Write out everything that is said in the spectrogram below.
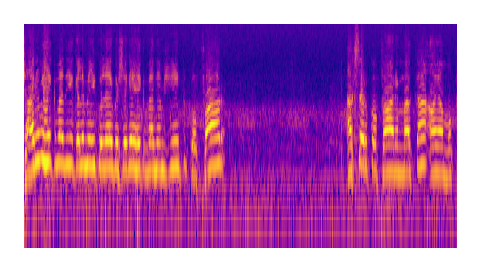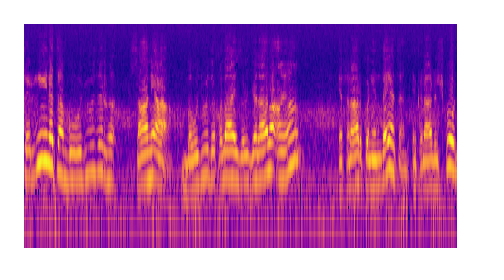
چارمی حکمت یہ کلمہ ہی کلے گشگے حکمت ہمشی ہے کہ کفار، اکثر کفار مکہ آیا مقرینتا بوجود صانعہ بوجود خدای ذوالجلالہ آیا اقرار کنندیتا اقرار شکول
